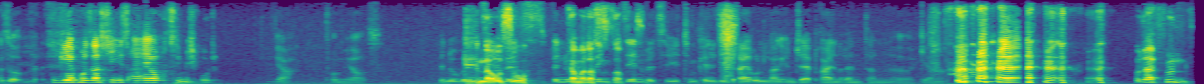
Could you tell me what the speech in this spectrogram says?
Also, Gerard Musashi ist eigentlich auch ziemlich gut. ja, von mir aus. Wenn du unbedingt Genau sehen so willst, wenn du kann man das unbedingt sehen willst, wie Tim Kennedy drei Runden lang in Jab reinrennt, dann äh, gerne. Oder fünf.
